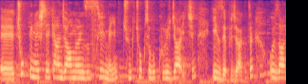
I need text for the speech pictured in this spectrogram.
Ee, çok güneşliyken camlarınızı silmeyin. Çünkü çok çabuk kuruyacağı için iz yapacaktır. O yüzden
